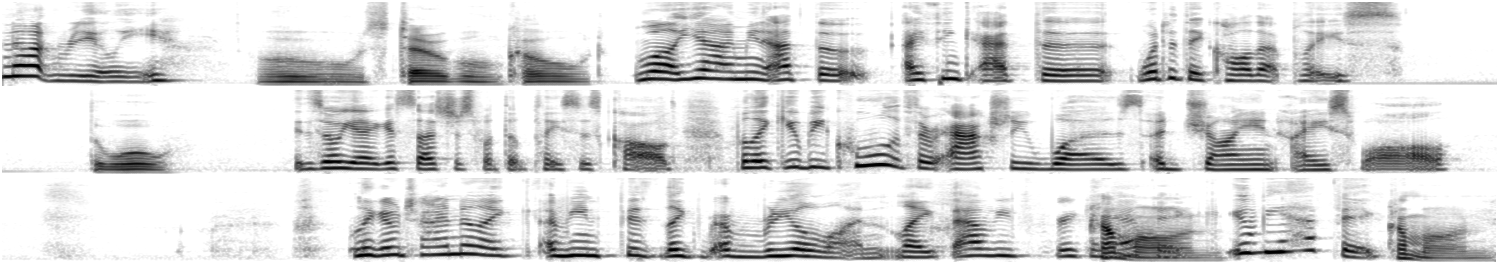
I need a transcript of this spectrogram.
Not really. Oh, it's terrible and cold. Well, yeah, I mean at the I think at the what did they call that place? The wall. So yeah, I guess that's just what the place is called. But like, it'd be cool if there actually was a giant ice wall. Like I'm trying to like, I mean, phys- like a real one. Like that would be freaking Come epic. on. It would be epic. Come on.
